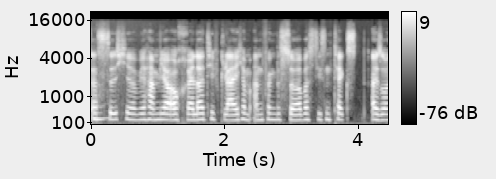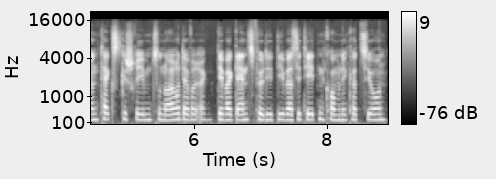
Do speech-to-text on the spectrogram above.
Das sicher. Wir haben ja auch relativ gleich am Anfang des Servers diesen Text, also einen Text geschrieben zur Neurodivergenz für die Diversitätenkommunikation.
